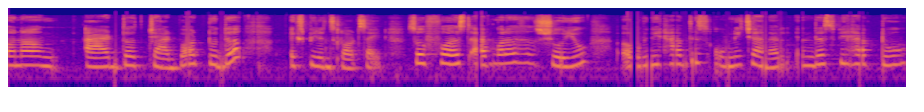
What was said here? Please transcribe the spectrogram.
gonna add the chatbot to the experience cloud site so first i'm gonna show you uh, we have this omni channel in this we have two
